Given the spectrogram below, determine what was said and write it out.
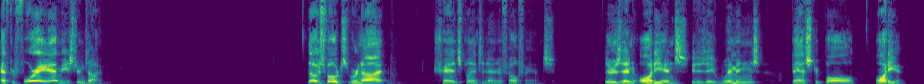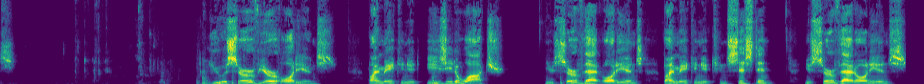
after 4 a.m. Eastern time. Those folks were not transplanted NFL fans. There's an audience, it is a women's basketball audience. You serve your audience by making it easy to watch. You serve that audience by making it consistent. You serve that audience.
